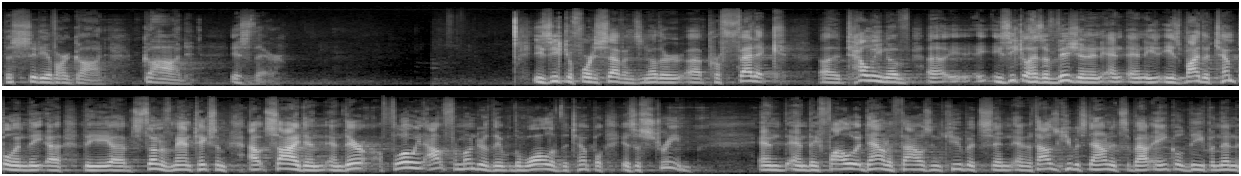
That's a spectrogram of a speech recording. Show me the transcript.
the city of our God. God is there. Ezekiel 47 is another uh, prophetic uh, telling of uh, Ezekiel has a vision, and, and, and he's by the temple, and the, uh, the uh, Son of Man takes him outside, and, and there, flowing out from under the, the wall of the temple, is a stream and, and they follow it down a thousand cubits and, and a thousand cubits down it's about ankle deep and then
